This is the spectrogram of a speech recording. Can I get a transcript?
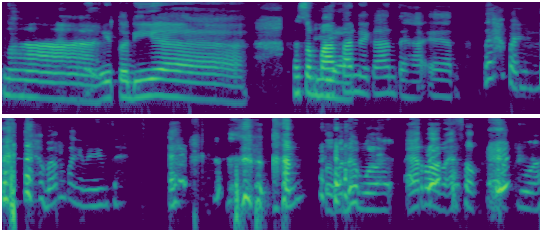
Nah, itu dia. Kesempatan ya kan THR. Teh pengen teh, Bang pengen ini teh. Eh, kan tuh udah mulai error esok gua.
